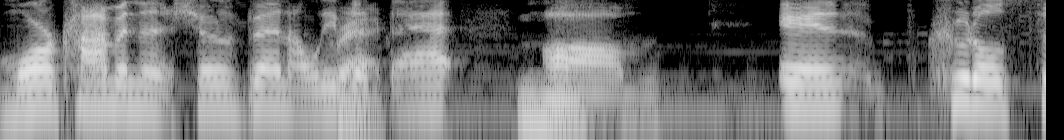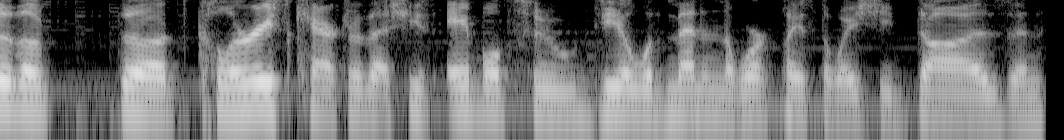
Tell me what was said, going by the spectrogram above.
more common than it should have been. I'll leave Correct. it at that. Mhm. Um, and kudos to the the Clarice character that she's able to deal with men in the workplace the way she does, and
